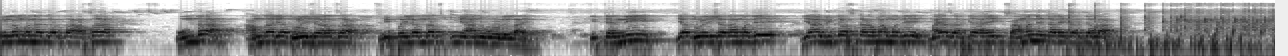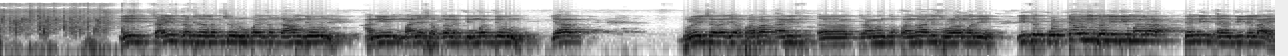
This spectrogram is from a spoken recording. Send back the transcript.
विलंब न करता असा उमदा आमदार या धुळे शहराचा मी पहिल्यांदाच मी अनुभवलेला आहे. की त्यांनी या धुळे शहरामध्ये या विकास कामामध्ये माझ्यासारख्या एक सामान्य कार्यकर्त्याला हे चाळीस लक्ष लक्ष रुपयाचं काम देऊन आणि माझ्या शब्दाला किंमत देऊन या धुळे शहराच्या प्रभाग आणि क्रमांक पंधरा आणि सोळामध्ये इथं कोट्यावधीचा निधी मला त्यांनी दिलेला आहे.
